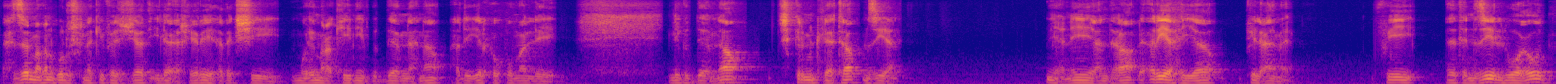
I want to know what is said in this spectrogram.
الأحزاب ما غنقولوش حنا كيفاش جات إلى آخره. هذاك الشيء المهم راه كاينين قدامنا هنا هذه هي الحكومة اللي اللي قدامنا. تشكل من ثلاثة مزيان. يعني عندها الأريحية في العمل في تنزيل الوعود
